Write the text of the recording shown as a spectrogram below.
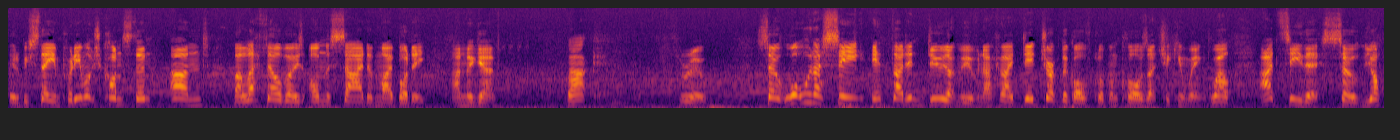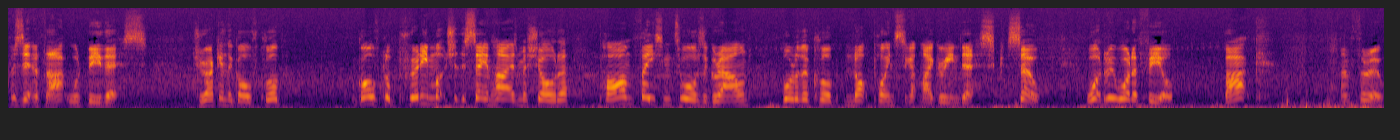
it'll be staying pretty much constant, and my left elbow is on the side of my body. And again, back, through. So what would I see if I didn't do that move and if I did drag the golf club and cause that chicken wing? Well, I'd see this. So the opposite of that would be this. Dragging the golf club, golf club pretty much at the same height as my shoulder, palm facing towards the ground, butt of the club not pointing at my green disc. So, what do we want to feel? Back and through.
